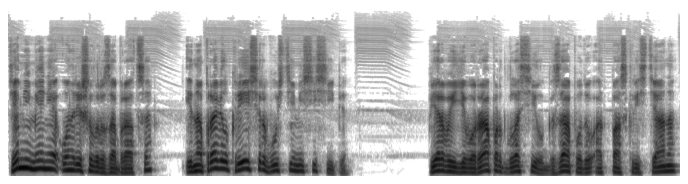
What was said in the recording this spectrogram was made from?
Тем не менее, он решил разобраться и направил крейсер в устье Миссисипи. Первый его рапорт гласил, к западу от пас Кристиана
